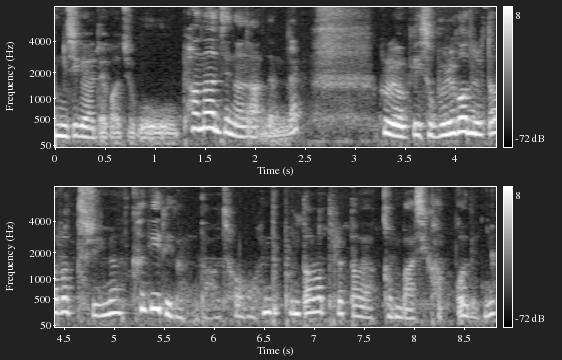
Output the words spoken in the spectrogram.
움직여야 돼가지고 편하지는 않은데 그리고 여기서 물건을 떨어뜨리면 큰일이 난다. 저 핸드폰 떨어뜨렸다가 약간 맛이 갔거든요.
